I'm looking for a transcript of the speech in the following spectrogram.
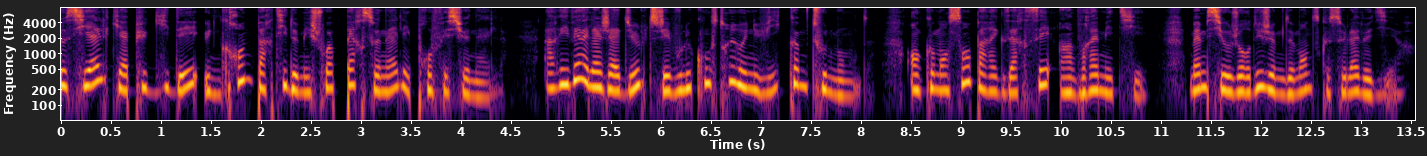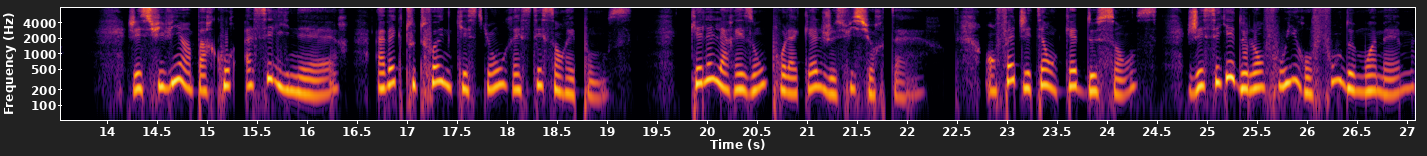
aussi elle qui a pu guider une grande partie de mes choix personnels et professionnels. Arrivé à l'âge adulte, j'ai voulu construire une vie comme tout le monde, en commençant par exercer un vrai métier, même si aujourd'hui je me demande ce que cela veut dire. J'ai suivi un parcours assez linéaire, avec toutefois une question restée sans réponse. Quelle est la raison pour laquelle je suis sur Terre? En fait, j'étais en quête de sens, j'essayais de l'enfouir au fond de moi-même,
